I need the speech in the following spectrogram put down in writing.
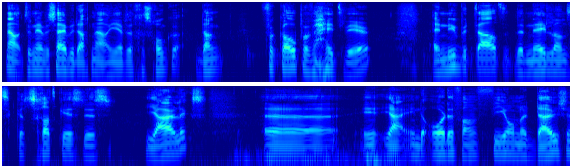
Nou, toen hebben zij bedacht, nou, je hebt het geschonken, dan verkopen wij het weer. En nu betaalt de Nederlandse schatkist dus jaarlijks in, ja, in de orde van 400.000.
